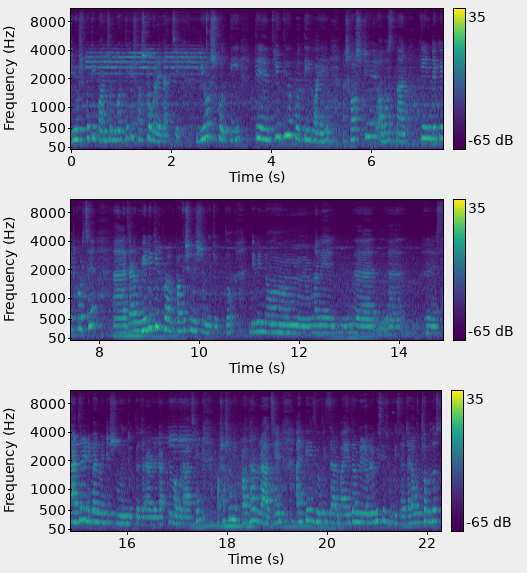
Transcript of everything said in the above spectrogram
বৃহস্পতি পঞ্চম ঘর থেকে ষষ্ঠ ঘরে যাচ্ছে। বৃহস্পতি তৃতীয় প্রতি হয়ে ষষ্ঠী অবস্থান কি ইন্ডিকেট করছে? যারা মেডিকেল প্রফেশনের সঙ্গে যুক্ত, বিভিন্ন মানে সার্জারি ডিপার্টমেন্টের সঙ্গে যুক্ত যারা ডাক্তারবাবুরা আছেন, প্রশাসনিক প্রধানরা আছেন আইপিএস অফিসার বা এই ধরনের ডব্লিউবিসিএস অফিসার যারা উচ্চপদস্থ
